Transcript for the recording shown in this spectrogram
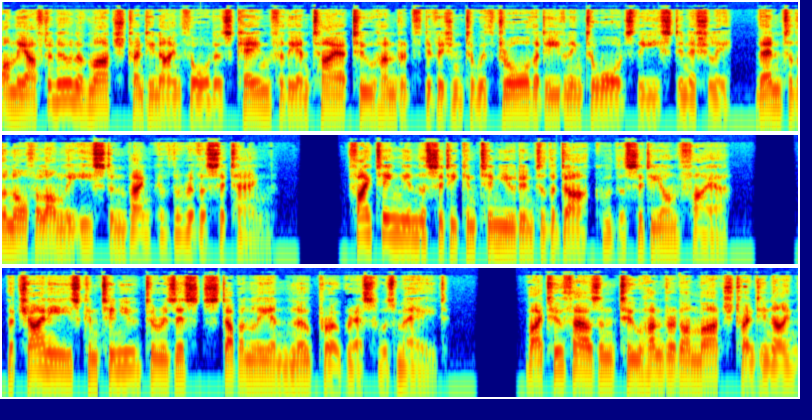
On the afternoon of March 29 orders came for the entire 200th Division to withdraw that evening towards the east initially, then to the north along the eastern bank of the river Sitang. Fighting in the city continued into the dark with the city on fire. The Chinese continued to resist stubbornly and no progress was made. By 2200 on March 29,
